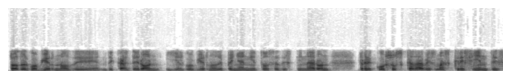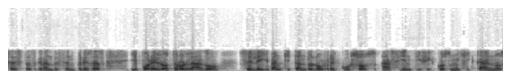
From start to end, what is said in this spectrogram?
todo el gobierno de, Calderón y el gobierno de Peña Nieto se destinaron recursos cada vez más crecientes a estas grandes empresas y por el otro lado se le iban quitando los recursos a científicos mexicanos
